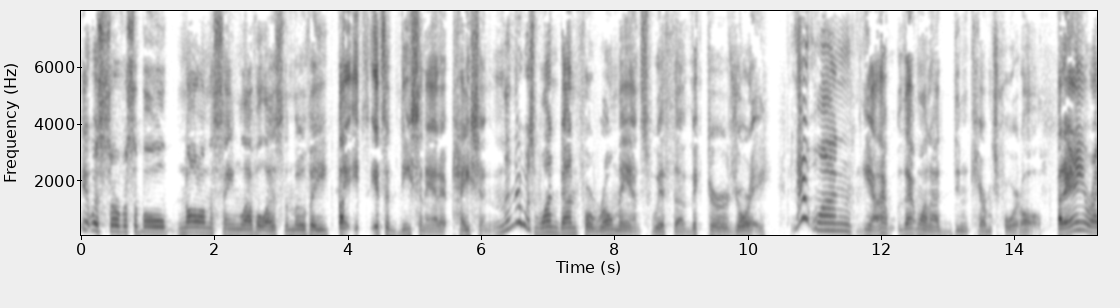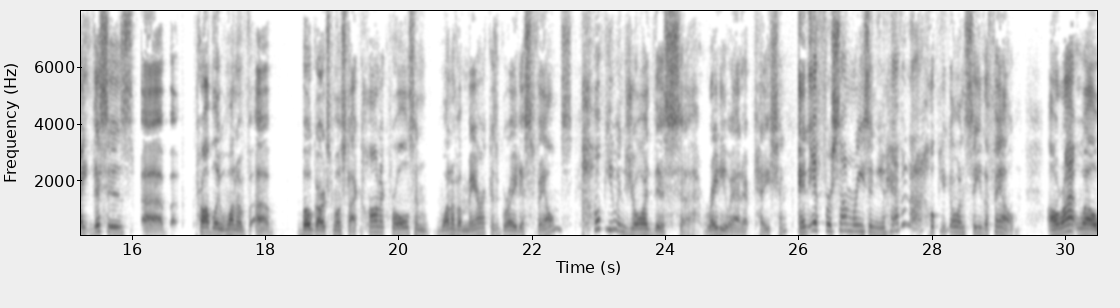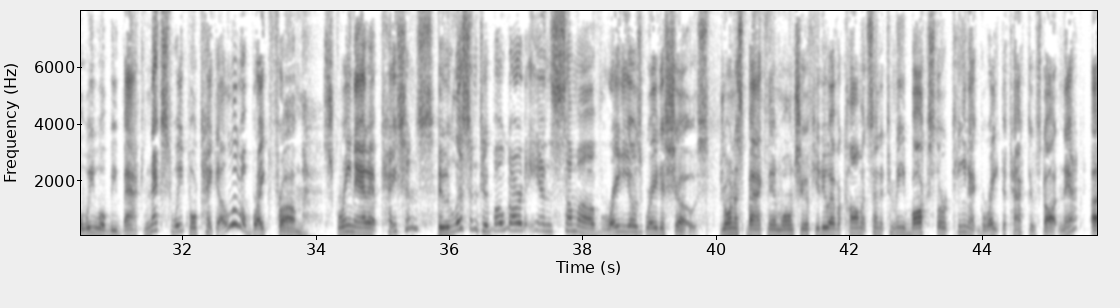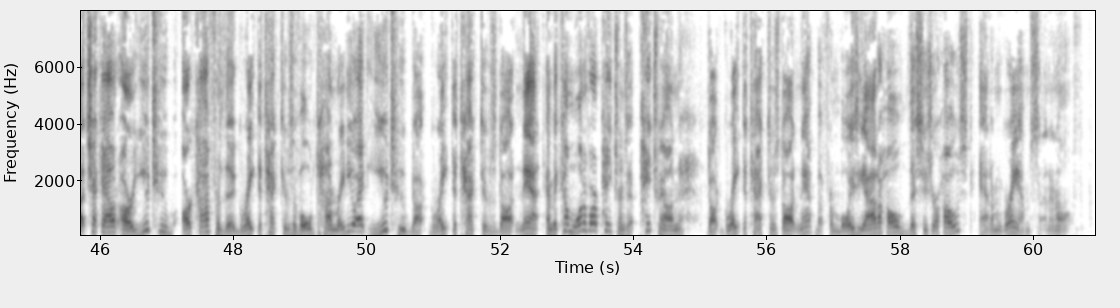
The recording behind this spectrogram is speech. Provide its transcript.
It was serviceable, not on the same level as the movie, but it's, it's a decent adaptation. And then there was one done for romance with uh, Victor Jory. That one, yeah, that, that one I didn't care much for at all. But at any rate, this is uh, probably one of uh, Bogart's most iconic roles in one of America's greatest films. I hope you enjoyed this uh, radio adaptation. And if for some reason you haven't, I hope you go and see the film. All right, well, we will be back next week. We'll take a little break from screen adaptations to listen to Bogart in some of radio's greatest shows. Join us back then, won't you? If you do have a comment, send it to me, box13 at greatdetectives.net. Uh, check out our YouTube archive for the Great Detectives of Old Time Radio at youtube.greatdetectives.net and become one of our patrons at Patreon www.greatdetectives.net. But from Boise, Idaho, this is your host, Adam Graham, signing off.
